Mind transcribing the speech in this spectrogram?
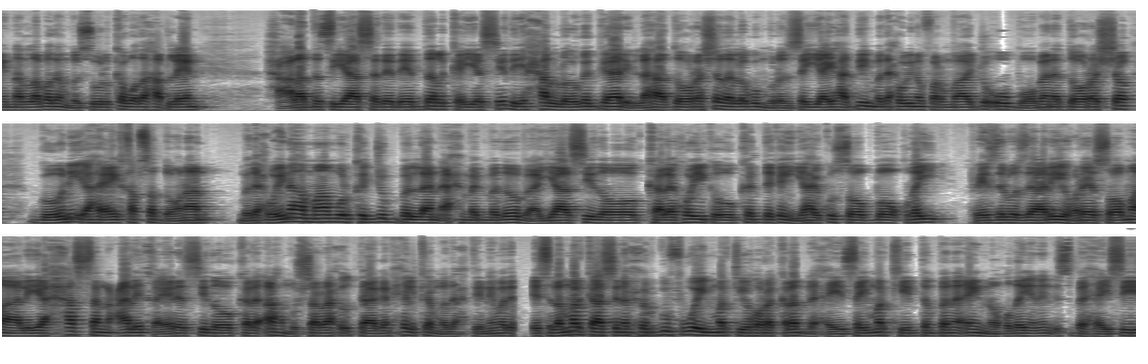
ayna labada mas'uul ka wada hadleen. Xaaladda siyaasadeed ee dalka iyo sidii xal looga gaari lahaa doorashada lagu muransan yahay haddii madaxweyne farmaajo uu boobana doorasho gooni ah ay qabsan doonaan. Madaxweynaha maamulka jubbaland axmed madoobe ayaa sidoo kale hoyga uu ka degan yahay ku soo booqday. Ra'iisul wasaarihii hore ee soomaaliya xasan cali khayre sidoo kale ah musharax u taagan xilka madaxtinimada. Islamarkaasina xurguf weyn markii hore kala dhexaysay markii dambena ay noqdeen in isbahaysi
